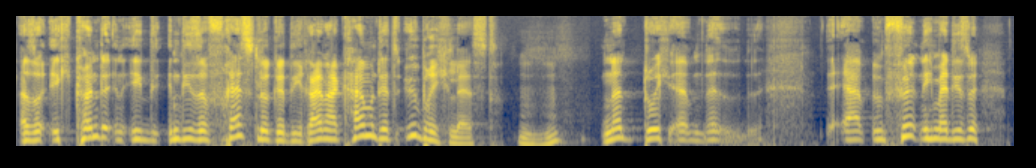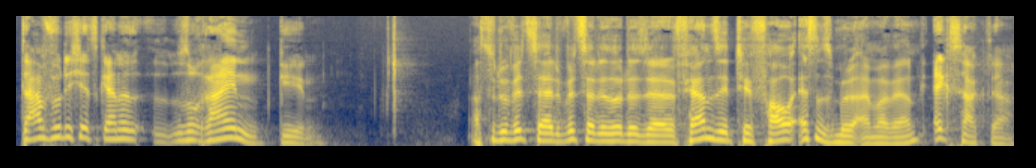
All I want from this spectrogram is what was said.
also ich könnte in, in, in diese Fresslücke, die Rainer Kalmund jetzt übrig lässt, ne, durch, ähm, äh, er füllt nicht mehr diese, da würde ich jetzt gerne so reingehen. Achso, du willst ja, du willst ja so dieser Fernseh-TV-Essensmülleimer werden. Exakt, ja.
